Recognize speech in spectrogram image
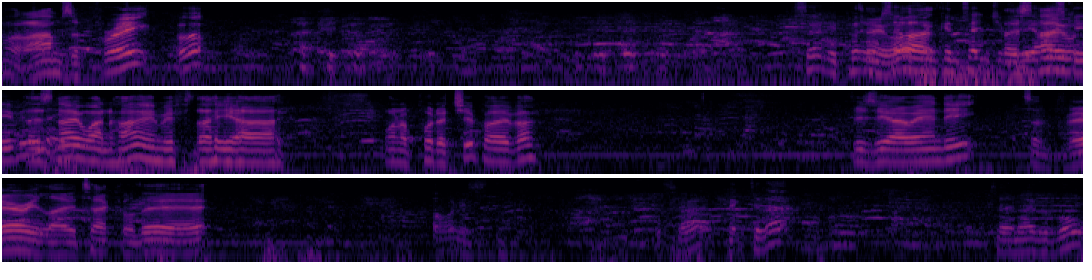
Well, arms are free. Oh, Certainly put tell himself in contention for the no ice cube, there's isn't no one home if they uh, want to put a chip over. Physio Andy, it's a very low tackle there. Oh, what is That's right, picked it up. Turnover ball.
